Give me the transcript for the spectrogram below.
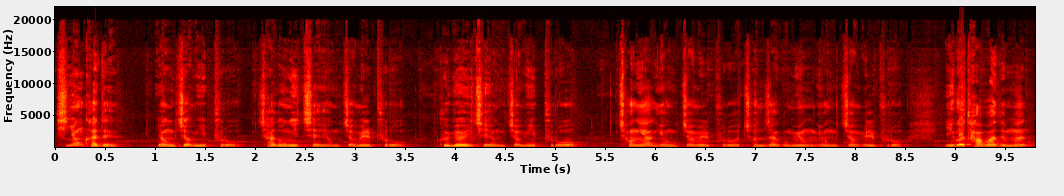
신용카드 0.2%, 자동이체 0.1%, 급여이체 0.2%, 청약 0.1%, 전자금융 0.1%. 이거 다 받으면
